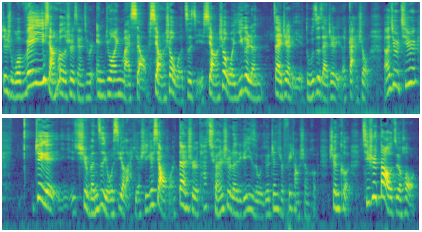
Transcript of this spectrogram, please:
这是我唯一享受的事情，就是 enjoying myself，享受我自己，享受我一个人在这里独自在这里的感受。然后就是其实。这个是文字游戏了，也是一个笑话，但是它诠释的这个意思，我觉得真的是非常深刻。深刻。其实到最后，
